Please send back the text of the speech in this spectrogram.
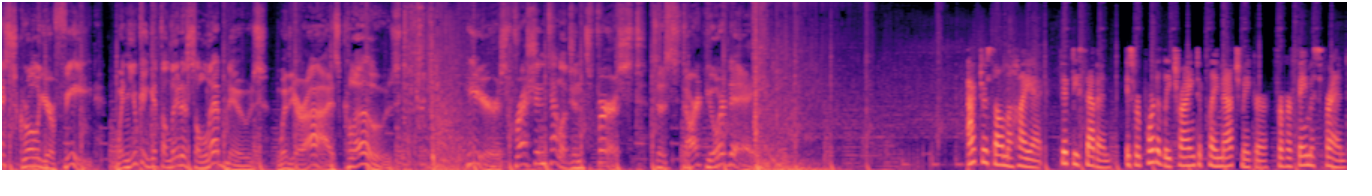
Why scroll your feed when you can get the latest celeb news with your eyes closed? Here's fresh intelligence first to start your day. Actress Salma Hayek, 57, is reportedly trying to play matchmaker for her famous friend,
